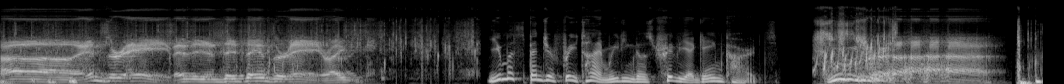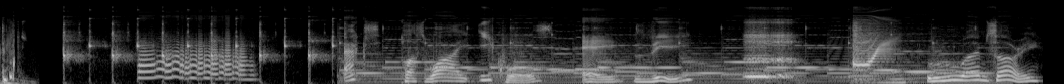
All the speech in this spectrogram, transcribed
Uh, answer A. It's answer A, right? You must spend your free time reading those trivia game cards. X plus Y equals A Z. Ooh, I'm sorry.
